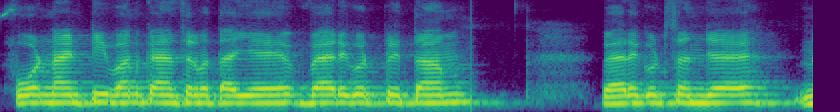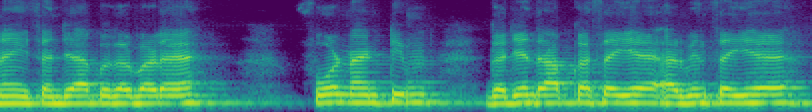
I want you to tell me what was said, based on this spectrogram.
491 का आंसर बताइए। Very good Pritam. Very good Sanjay. नहीं, संजय आपका गड़बड़ है। 490 गजेंद्र, आपका सही है, अरविंद सही है।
